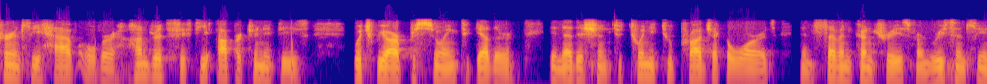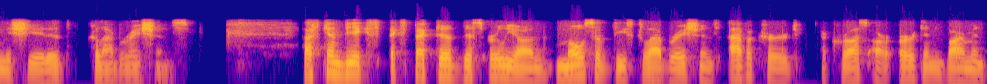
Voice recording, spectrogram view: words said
currently have over 150 opportunities which we are pursuing together, in addition to 22 project awards in seven countries from recently initiated collaborations. As can be ex expected this early on, most of these collaborations have occurred across our Earth and Environment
